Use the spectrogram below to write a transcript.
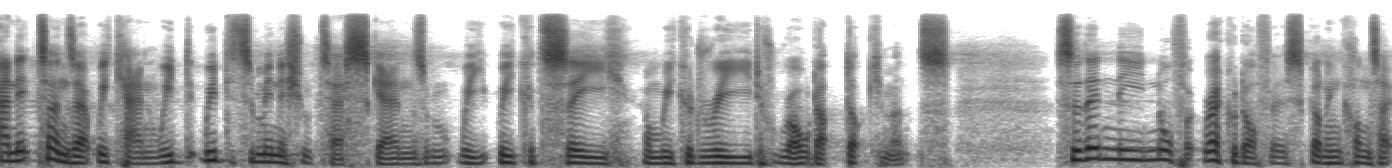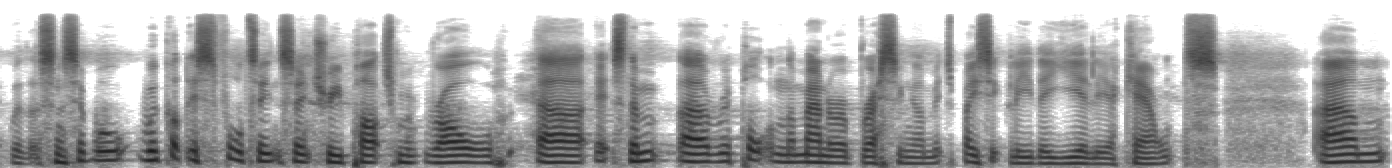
And it turns out we can. We, we did some initial test scans and we, we could see and we could read rolled up documents. So then the Norfolk Record Office got in contact with us and said, well, we've got this 14th century parchment roll. Uh, it's the uh, report on the manor of Bressingham. It's basically the yearly accounts. Um,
